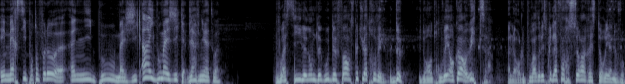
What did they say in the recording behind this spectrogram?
Et merci pour ton follow, euh, un hibou magique. Un hibou magique, bienvenue à toi. Voici le nombre de gouttes de force que tu as trouvé. Deux. Tu dois en trouver encore huit. Alors le pouvoir de l'esprit de la force sera restauré à nouveau.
